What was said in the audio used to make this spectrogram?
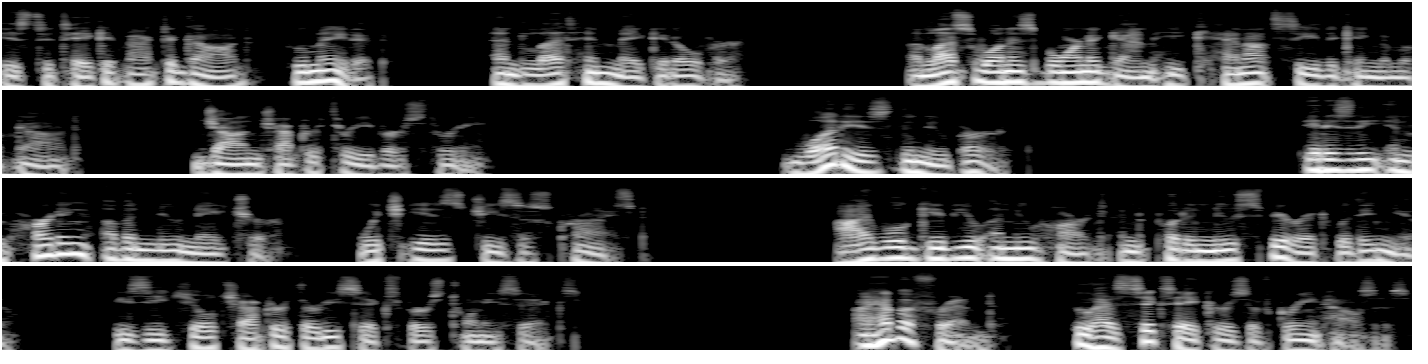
is to take it back to God who made it and let him make it over. Unless one is born again, he cannot see the kingdom of God. John chapter 3 verse 3. What is the new birth? It is the imparting of a new nature, which is Jesus Christ. I will give you a new heart and put a new spirit within you. Ezekiel chapter 36 verse 26. I have a friend who has 6 acres of greenhouses.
